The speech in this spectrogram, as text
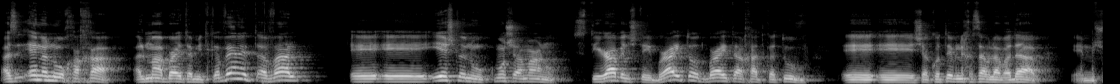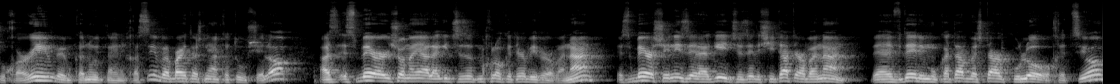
אז אין לנו הוכחה על מה ברייתא מתכוונת, אבל אה, אה, יש לנו, כמו שאמרנו, סתירה בין שתי ברייתות, ברייתא אחת כתוב אה, אה, שהכותב נכסיו לעבדיו הם משוחררים והם קנו את הנכסים, והברייתא השנייה כתוב שלא, אז הסבר הראשון היה להגיד שזאת מחלוקת רבי ורבנן, הסבר השני זה להגיד שזה לשיטת רבנן וההבדל אם הוא כתב בשטר כולו או חציו,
